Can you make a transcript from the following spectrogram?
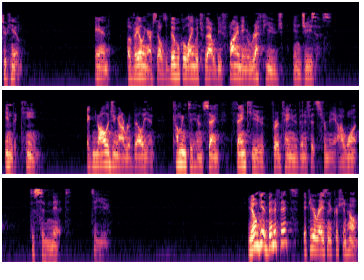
to Him and availing ourselves. The biblical language for that would be finding refuge in Jesus, in the King, acknowledging our rebellion, coming to Him saying, Thank you for obtaining the benefits for me. I want to submit to you. You don't get benefits if you're raised in a Christian home.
